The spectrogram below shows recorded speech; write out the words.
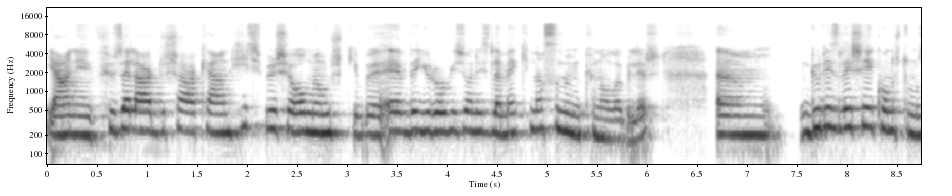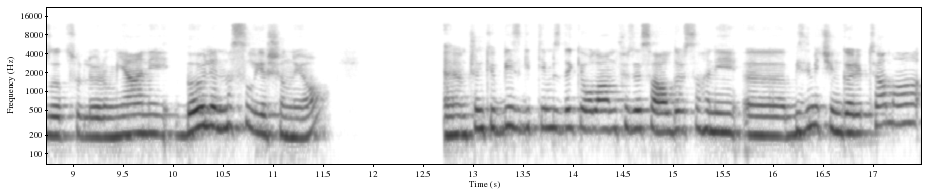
Yani füzeler düşerken hiçbir şey olmuyormuş gibi evde Eurovision izlemek nasıl mümkün olabilir? Ee, Güliz'le şey konuştuğumuzu hatırlıyorum. Yani böyle nasıl yaşanıyor? Çünkü biz gittiğimizdeki olan füze saldırısı hani bizim için garipti ama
